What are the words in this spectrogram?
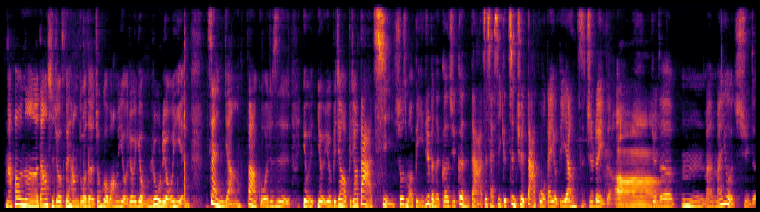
然后呢，当时就非常多的中国网友就涌入留言，赞扬法国就是有有有比较比较大气，说什么比日本的格局更大，这才是一个正确大国该有的样子之类的啊，觉得嗯蛮蛮有趣的，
